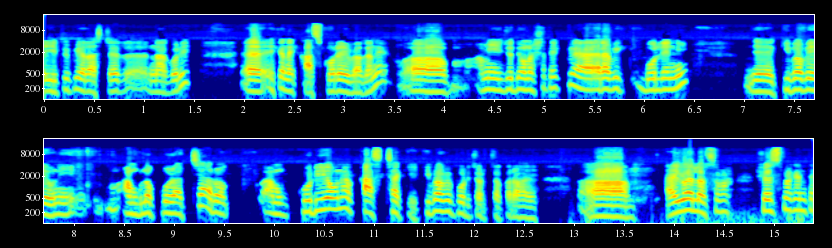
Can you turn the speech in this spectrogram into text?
ইথিওপিয়া রাষ্ট্রের নাগরিক। এখানে কাজ করে এই বাগানে আহ, আমি যদি ওনার সাথে একটু অ্যারাবিক বলে নিই যে কিভাবে উনি আমগুলো কুড়াচ্ছে আর আম কুড়িয়ে ওনার কাজটা কি কিভাবে পরিচর্যা করা হয় আহ ايوه لو سمحت شو اسمك انت؟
